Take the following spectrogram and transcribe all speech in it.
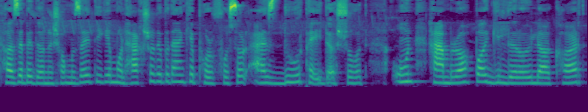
تازه به دانش آموزای دیگه ملحق شده بودن که پروفسور از دور پیدا شد. اون همراه با گیلدروی لاکارد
